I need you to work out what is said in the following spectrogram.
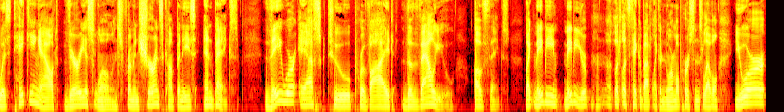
was taking out various loans from insurance companies and banks, they were asked to provide the value of things. Like maybe, maybe you're. Let, us take about like a normal person's level. You're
